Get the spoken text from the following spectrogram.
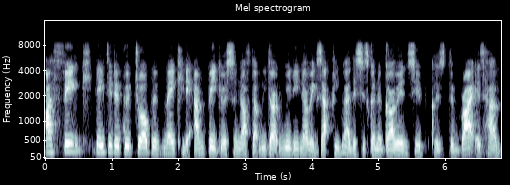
I think they did a good job of making it ambiguous enough that we don't really know exactly where this is going to go into because the writers have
